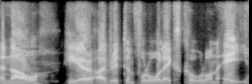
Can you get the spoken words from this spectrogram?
And now here I've written for all x colon A.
